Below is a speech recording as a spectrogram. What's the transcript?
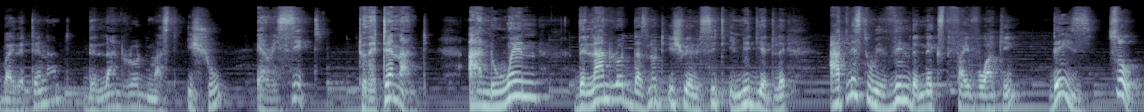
by the tenant, the landlord must issue a receipt to the tenant. And when the landlord does not issue a receipt immediately, at least within the next five working days. So,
